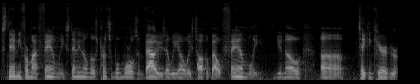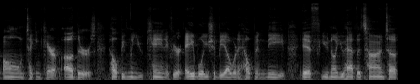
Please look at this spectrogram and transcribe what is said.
standing for my family, standing on those principle, morals, and values that we always talk about family, you know, uh, taking care of your own, taking care of others, helping when you can. If you're able, you should be able to help in need. If you know you have the time to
